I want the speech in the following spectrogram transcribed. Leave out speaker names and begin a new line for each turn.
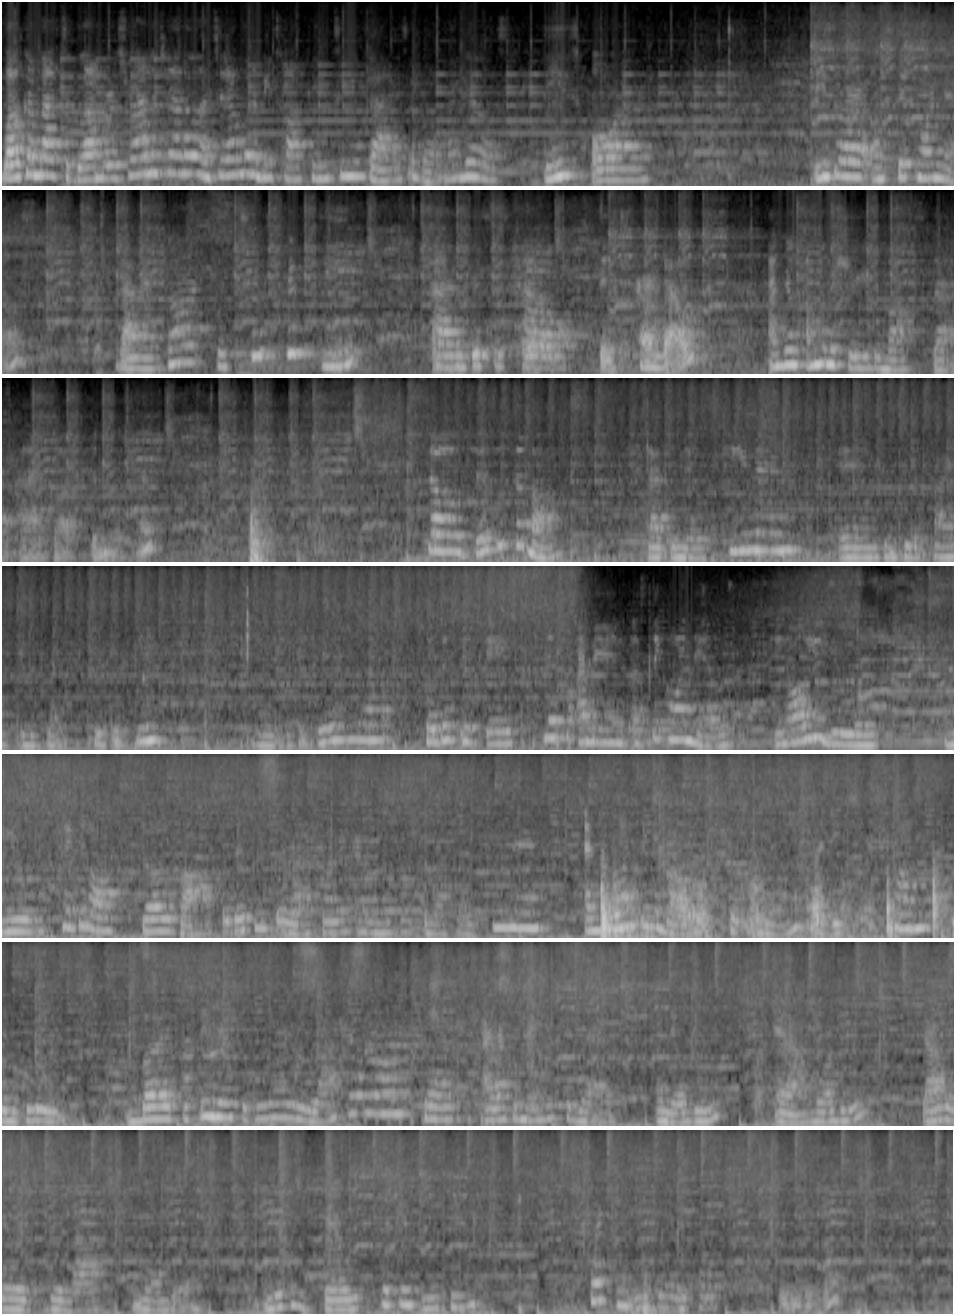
Welcome back to Glamorous Rana channel and today I'm going to be talking to you guys about my nails. These are these are um, stick-on nails that I got for 250 and this is how they turned out. I'm I'm gonna show you the box that I got the nails in. So this is the box that the nails came in see the price is like 250 and it's so this is a slip i mean a stick on nail. And all you do is you take it off the box. So this is the wrapper and then this is the box that it came in and the one thing about stick on nails that it comes with glue but the thing is the glue really lasts that long so i recommend you to get a nail glue and more glue that way they last longer. And this is very quick and easy. Quick and easy. It's how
